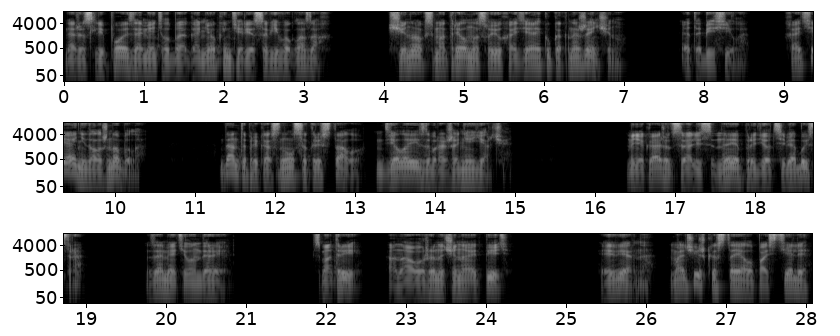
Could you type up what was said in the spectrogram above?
Даже слепой заметил бы огонек интереса в его глазах. Щенок смотрел на свою хозяйку, как на женщину. Это бесило. Хотя и не должно было. Данте прикоснулся к кристаллу, делая изображение ярче. «Мне кажется, Алисинея придет в себя быстро», – заметил Андерель. «Смотри, она уже начинает пить». И верно, мальчишка стоял у постели,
